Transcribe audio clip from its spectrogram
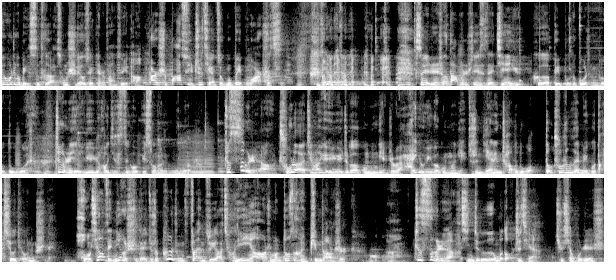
最后这个韦斯特啊，从十六岁开始犯罪的啊，二十八岁之前总共被捕二十次，所以人生大部分时间是在监狱和被捕的过程中度过的。这个人也越狱好几次，最后被送到这个恶魔岛。这四个人啊，除了经常越狱这个共同点之外，还有一个共同点，就是年龄差不多，都出生在美国大萧条那个时代。好像在那个时代，就是各种犯罪啊、抢劫银行什么，都是很平常的事啊。这四个人啊，进这个恶魔岛之前就相互认识。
